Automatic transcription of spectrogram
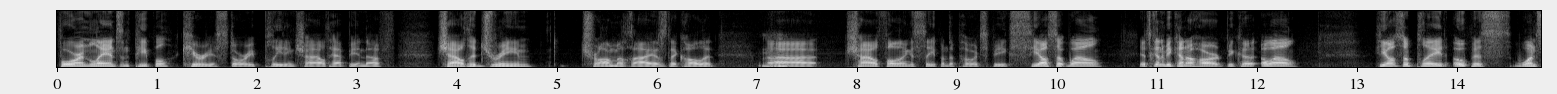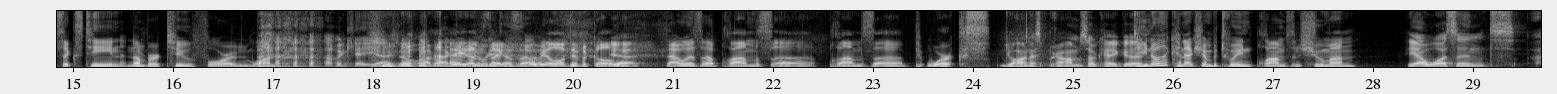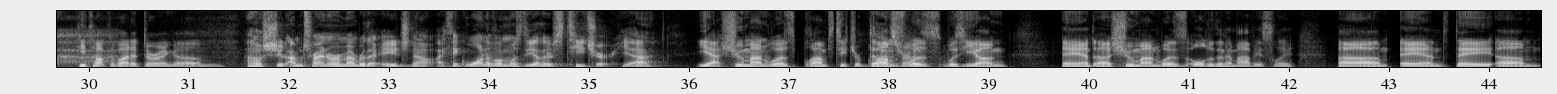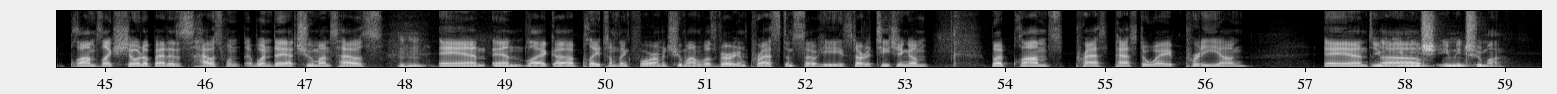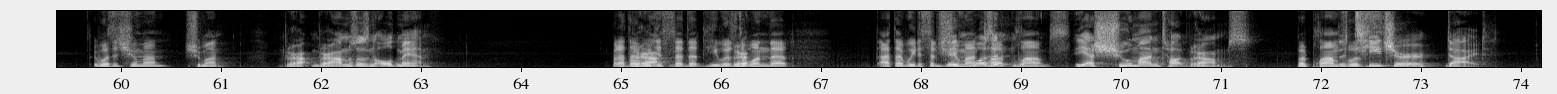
Foreign Lands and People, Curious Story, Pleading Child, Happy Enough, Childhood Dream, Traumerei as they call it, uh, Child Falling Asleep and the Poet Speaks. He also, well, it's going to be kind of hard because, oh, well, he also played Opus 116, number 2, 4, and 1. okay, yeah, no, I'm not gonna be able to like- guess that It'll be a little difficult. Yeah. That was uh, Brahms, uh, Brahms uh, works. Johannes Brahms. Okay, good. Do you know the connection between Brahms and Schumann? Yeah, wasn't. He talked about it during. Um, Oh shoot, I'm trying to remember their age now. I think one of them was the other's teacher. Yeah. Yeah, Schumann was Brahms' teacher. Brahms right. was was young, and uh, Schumann was older than him, obviously. Um, and they um, Brahms like showed up at his house one one day at Schumann's house, and and like uh, played something for him, and Schumann was very impressed, and so he started teaching him. But Brahms passed passed away pretty young, and You, you um, mean Sch- you mean Schumann? was it Schumann? Schumann. Bra- Brahms was an old man. But I thought Bra- we just said that he was the one that. I thought we just said Schumann wasn't- taught Brahms, Yeah, Schumann taught Brahms. but Brahms The was teacher died,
